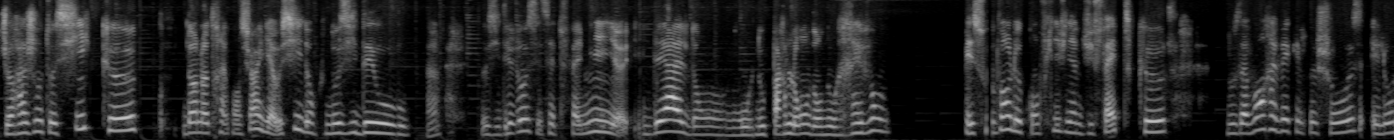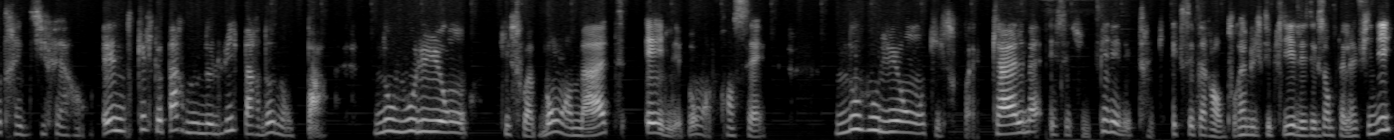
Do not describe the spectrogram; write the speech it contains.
Je rajoute aussi que dans notre inconscient, il y a aussi donc nos idéaux. Hein. Nos idéaux, c'est cette famille idéale dont nous parlons, dont nous rêvons, et souvent, le conflit vient du fait que nous avons rêvé quelque chose et l'autre est différent. Et quelque part, nous ne lui pardonnons pas. Nous voulions qu'il soit bon en maths et il est bon en français. Nous voulions qu'il soit calme et c'est une pile électrique, etc. On pourrait multiplier les exemples à l'infini.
